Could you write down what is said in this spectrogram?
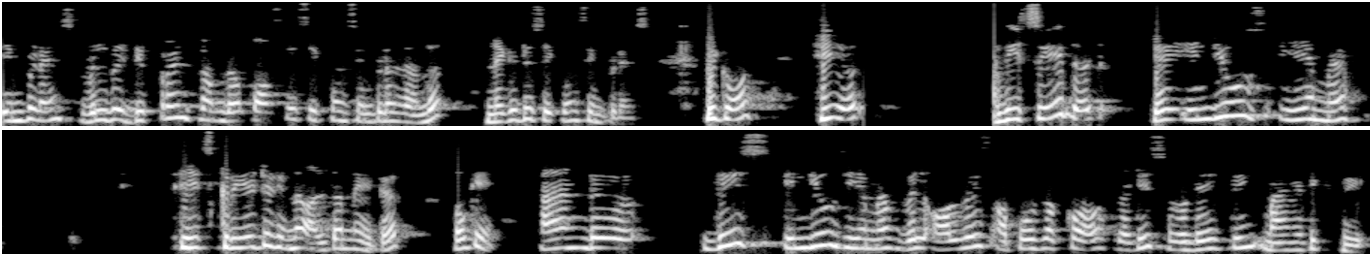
impedance will be different from the positive sequence impedance and the negative sequence impedance. Because here we say that a induced EMF is created in the alternator okay? And uh, this induced EMF will always oppose the cause that is rotating magnetic field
